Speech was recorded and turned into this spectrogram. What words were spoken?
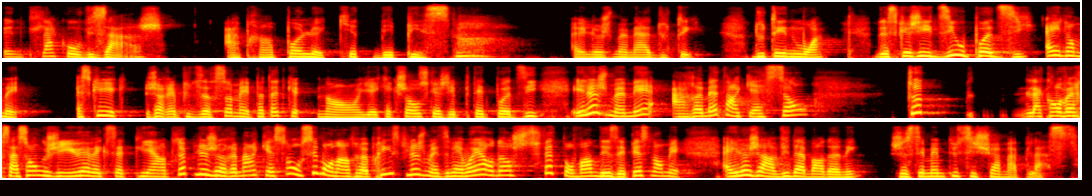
Une claque au visage elle prend pas le kit d'épices. Et là, je me mets à douter. Douter de moi, de ce que j'ai dit ou pas dit. Hey, non, mais est-ce que j'aurais pu dire ça, mais peut-être que non, il y a quelque chose que j'ai peut-être pas dit. Et là, je me mets à remettre en question toute la conversation que j'ai eue avec cette cliente-là. Puis là, je remets en question aussi mon entreprise. Puis là, je me dis, mais voyons, non, je suis faite pour vendre des épices. Non, mais hey, là, j'ai envie d'abandonner. Je sais même plus si je suis à ma place.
